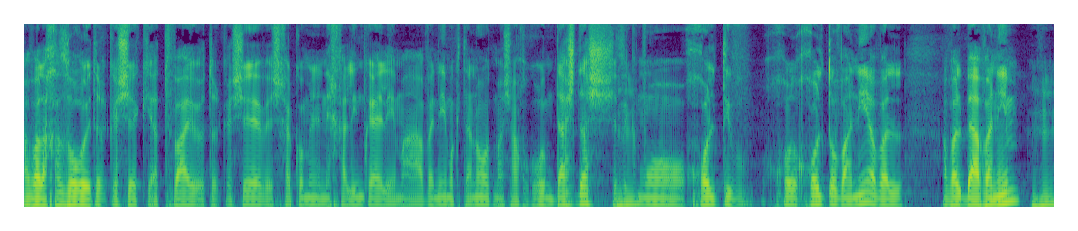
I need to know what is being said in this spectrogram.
אבל החזור הוא יותר קשה, כי התוואי הוא יותר קשה, ויש לך כל מיני נחלים כאלה עם האבנים הקטנות, מה שאנחנו קוראים דשדש, שזה מהמם. כמו חול, טבע- חול, חול טובעני, אבל, אבל באבנים. מהמם.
